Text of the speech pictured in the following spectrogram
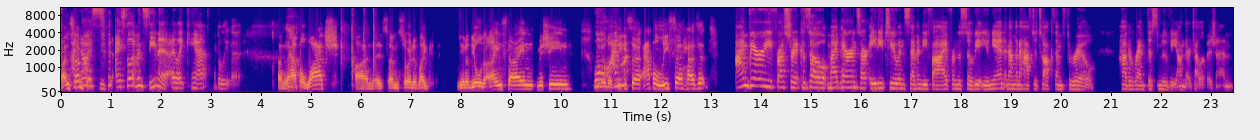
on I know. I, something, s- I still haven't seen it. I like can't believe it. on the Yeah. Apple Watch, on uh, some sort of like, you know, the old Einstein machine. Well, you know, the I'm Lisa, Apple Lisa has it. I'm very frustrated because so my parents are 82 and 75 from the Soviet Union, and I'm going to have to talk them through how to rent this movie on their television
